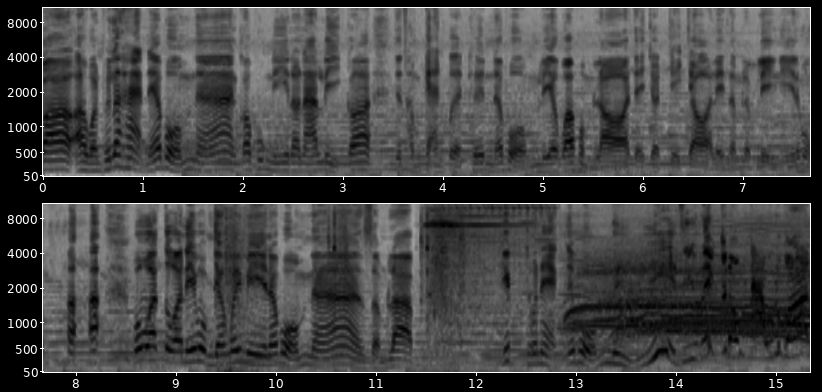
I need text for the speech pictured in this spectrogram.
ก็วันพฤหัสนะผมนะก็พรุ่งนี้แล้วนะลีกก็จะทำการเปิดขึ้นนะผมเรียกว่าผมรอใจจดใจจ่อเลยสำหรับลีกนี้นะผมเพราะว่าตัวนี้ผมยังไม่มีนะผมนะสำหรับกิฟต์โทเน็กนี่ผมหนีทีเร็กกระดองเต่า ทุกคน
